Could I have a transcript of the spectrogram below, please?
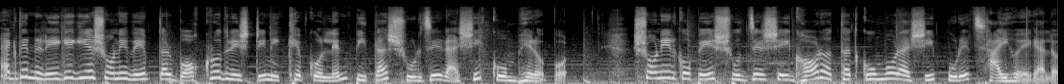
একদিন রেগে গিয়ে শনিদেব তার বক্র দৃষ্টি নিক্ষেপ করলেন পিতা সূর্যের রাশি কুম্ভের ওপর। শনির কোপে সূর্যের সেই ঘর অর্থাৎ কুম্ভ রাশি পুড়ে ছাই হয়ে গেল।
